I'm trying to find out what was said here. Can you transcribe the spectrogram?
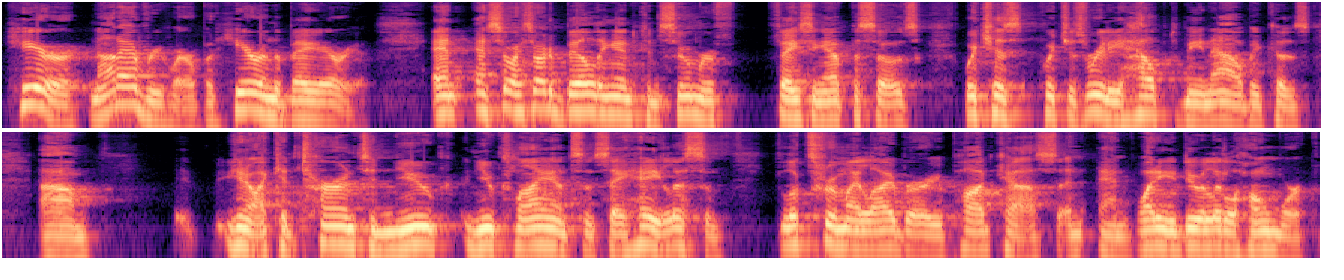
here, not everywhere, but here in the Bay Area. And, and so I started building in consumer facing episodes, which has, which has really helped me now because, um, you know, I can turn to new, new clients and say, Hey, listen, look through my library podcasts and, and why don't you do a little homework,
